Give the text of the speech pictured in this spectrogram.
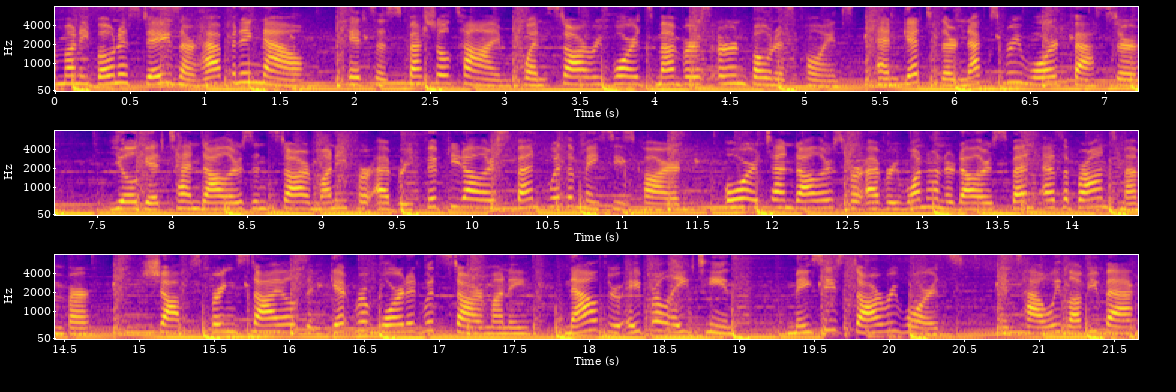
Money Bonus Days are happening now. It's a special time when Star Rewards members earn bonus points and get to their next reward faster. You'll get $10 in Star Money for every $50 spent with a Macy's card, or $10 for every $100 spent as a bronze member. Shop spring styles and get rewarded with Star Money now through April 18th. Macy's Star Rewards. It's how we love you back.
